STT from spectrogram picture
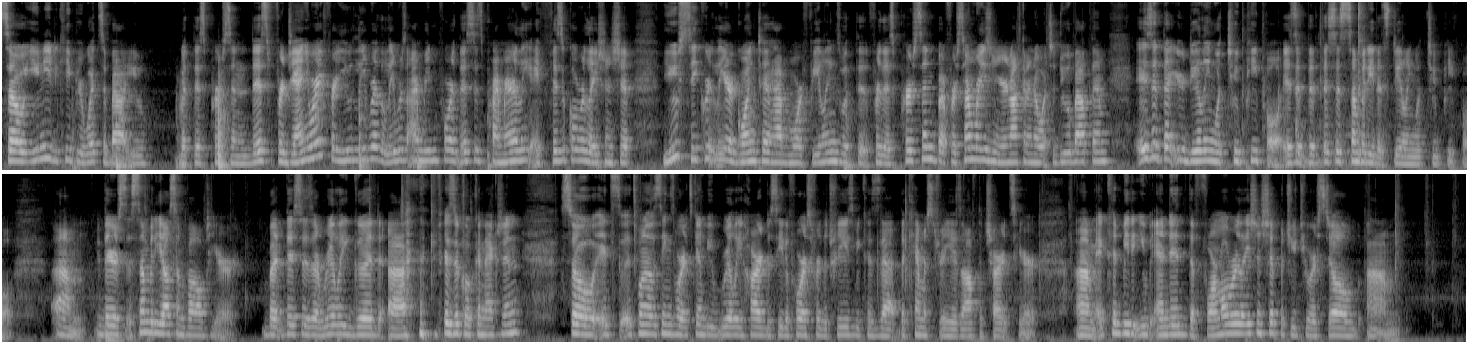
So you need to keep your wits about you with this person. This for January for you Libra, the Libras I'm reading for, this is primarily a physical relationship. You secretly are going to have more feelings with the, for this person, but for some reason you're not going to know what to do about them. Is it that you're dealing with two people? Is it that this is somebody that's dealing with two people? Um, there's somebody else involved here, but this is a really good uh, physical connection. So it's it's one of those things where it's going to be really hard to see the forest for the trees because that the chemistry is off the charts here. Um, it could be that you've ended the formal relationship, but you two are still um,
